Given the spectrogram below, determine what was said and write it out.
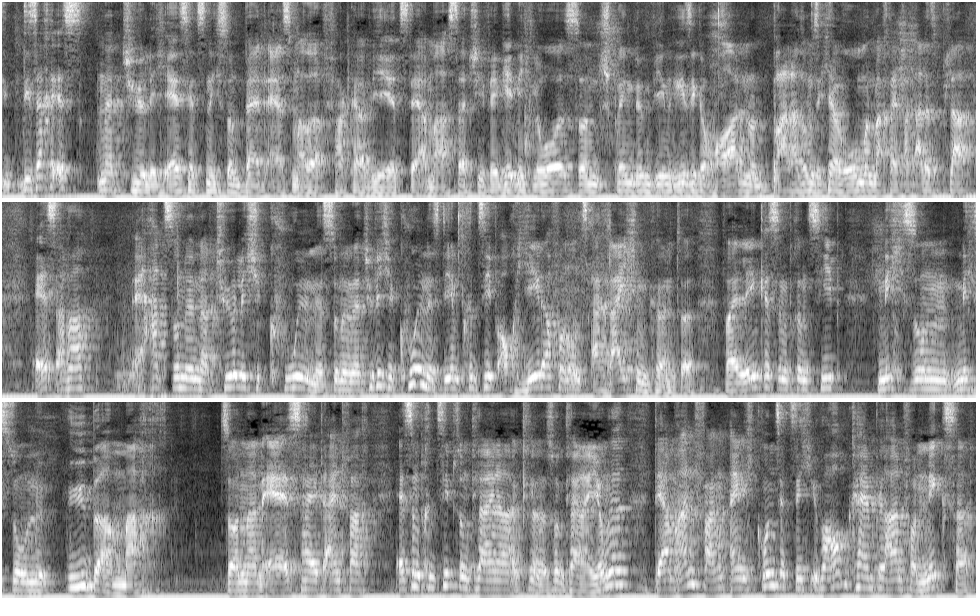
Die, die Sache ist natürlich, er ist jetzt nicht so ein Badass-Motherfucker wie jetzt der Master Chief. Er geht nicht los und springt irgendwie in riesige Horden und ballert um sich herum und macht einfach alles platt. Er ist aber, er hat so eine natürliche Coolness, so eine natürliche Coolness, die im Prinzip auch jeder von uns erreichen könnte. Weil Link ist im Prinzip nicht so, ein, nicht so eine Übermacht sondern er ist halt einfach, er ist im Prinzip so ein kleiner, so ein kleiner Junge, der am Anfang eigentlich grundsätzlich überhaupt keinen Plan von nix hat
